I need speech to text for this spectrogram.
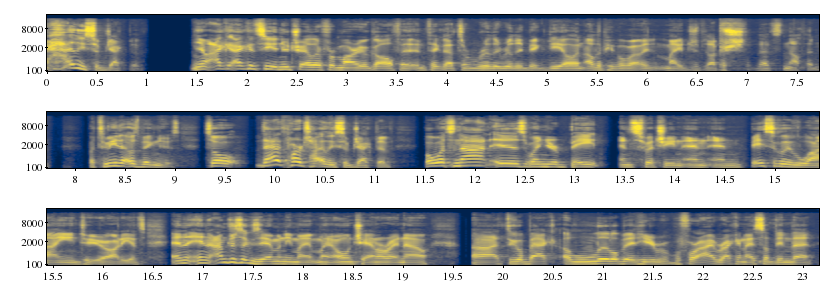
highly subjective. You know, I, I could see a new trailer for Mario Golf and think that's a really, really big deal, and other people might, might just be like, that's nothing. But to me, that was big news. So that part's highly subjective. But what's not is when you're bait and switching and, and basically lying to your audience. And, and I'm just examining my, my own channel right now. Uh, I have to go back a little bit here before I recognize something that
